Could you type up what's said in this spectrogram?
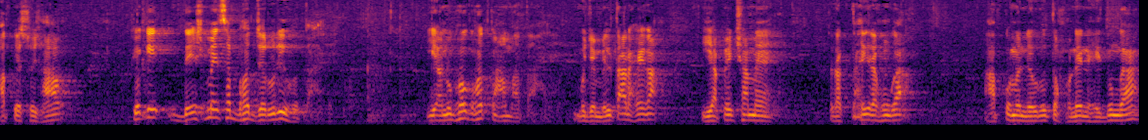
आपके सुझाव, क्योंकि देश में सब बहुत ज़रूरी होता है। ये अनुभव बहुत काम आता है। मुझे मिलता रहेगा, ये अपेक्षा मैं रखता ही रहूँगा। आपको मैं निवृत्त होने नहीं दूँगा।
